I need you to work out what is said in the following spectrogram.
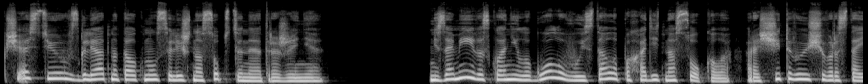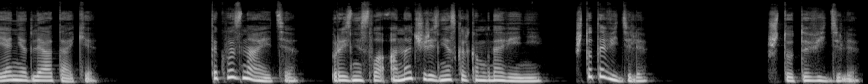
К счастью, взгляд натолкнулся лишь на собственное отражение. Незамеева склонила голову и стала походить на сокола, рассчитывающего расстояние для атаки. «Так вы знаете», — произнесла она через несколько мгновений. «Что-то видели?» «Что-то видели»,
